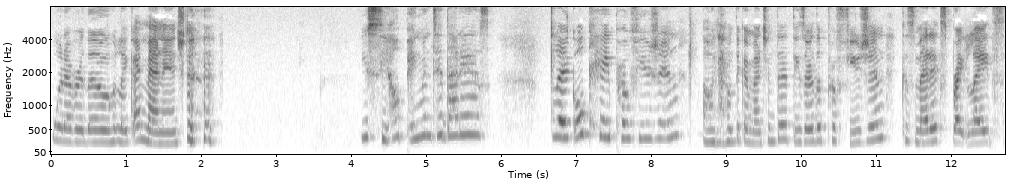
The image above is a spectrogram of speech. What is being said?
Whatever though, like I managed. you see how pigmented that is? like okay profusion. Oh and i don't think i mentioned it. These are the profusion cosmetics bright lights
